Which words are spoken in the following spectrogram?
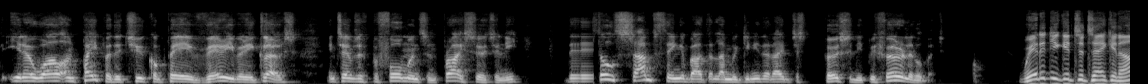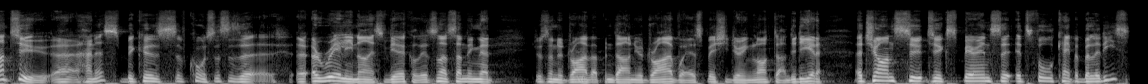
you know, while on paper the two compare very very close in terms of performance and price, certainly, there's still something about the Lamborghini that I just personally prefer a little bit. Where did you get to take it out to, uh, Hannes? Because, of course, this is a, a really nice vehicle. It's not something that just want to drive up and down your driveway, especially during lockdown. Did you get a, a chance to, to experience it, its full capabilities?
